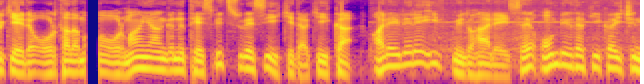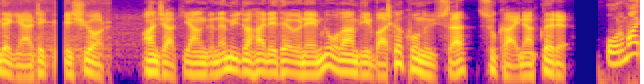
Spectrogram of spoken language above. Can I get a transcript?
Türkiye'de ortalama orman yangını tespit süresi 2 dakika. Alevlere ilk müdahale ise 11 dakika içinde gerçekleşiyor. Ancak yangına müdahalede önemli olan bir başka konuysa su kaynakları. Orman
